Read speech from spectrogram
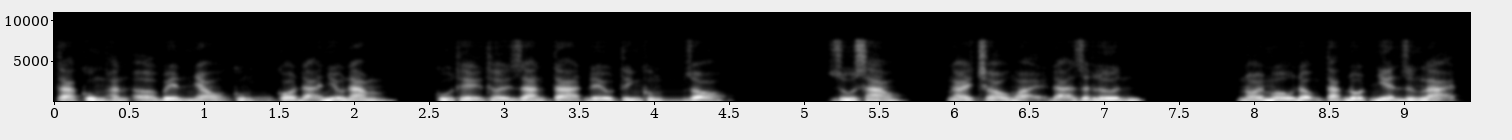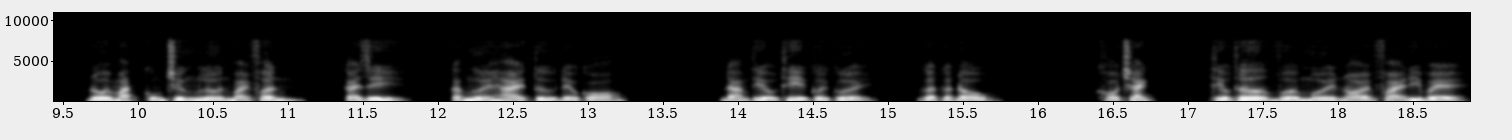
ta cùng hắn ở bên nhau cũng có đã nhiều năm, cụ thể thời gian ta đều tính không rõ. Dù sao, ngài cháu ngoại đã rất lớn. Nói mẫu động tác đột nhiên dừng lại, đôi mắt cũng chừng lớn vài phần, cái gì, các ngươi hải tử đều có. Đàm tiểu thi cười cười, gật gật đầu. Khó trách, tiểu thơ vừa mới nói phải đi về.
